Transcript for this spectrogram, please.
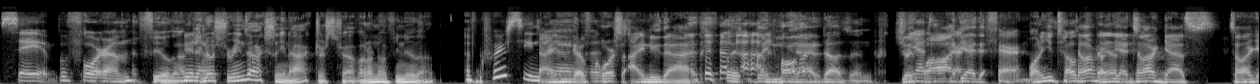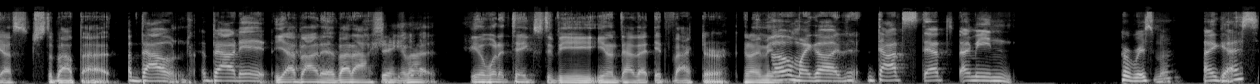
say it before um I feel that. You You know, know? Shireen's actually an actress, Trev. I don't know if you knew that. Of course you know. I, of course, I knew that. But I the knew pod that. doesn't. Yes, Well, fair, yeah, fair. Why don't you tell, Tell the our, yeah, tell our guests, tell our guests just about that. About about it. Yeah, about it, about acting, about you know what it takes to be, you know, to have that it factor. You know what I mean? Oh my god. That's that's I mean charisma, I guess.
